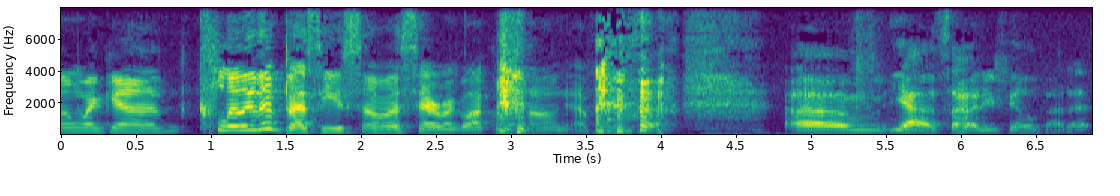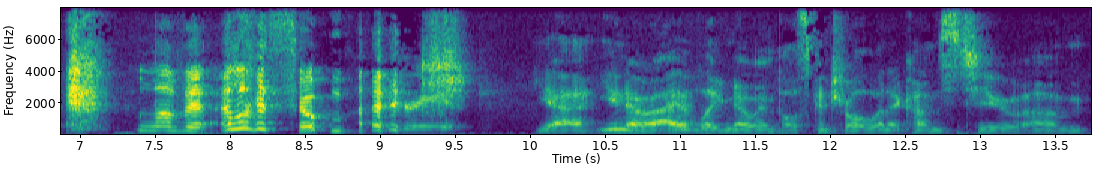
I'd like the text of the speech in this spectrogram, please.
oh my god. Clearly the best use of a Sarah McLachlan song ever. um, yeah, so how do you feel about it? love it. I love it so much. Great. Yeah, you know, I have like no impulse control when it comes to um,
